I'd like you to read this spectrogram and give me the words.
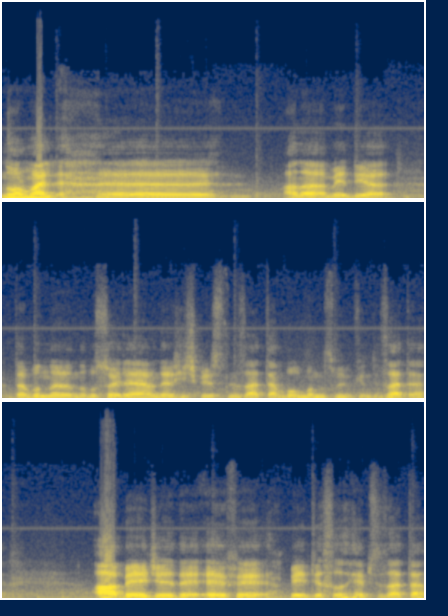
Normal eee, ana medyada bunların bu söylenenleri hiçbirisini zaten bulmanız mümkün değil. Zaten A, B, C, D, E, F medyası hepsi zaten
